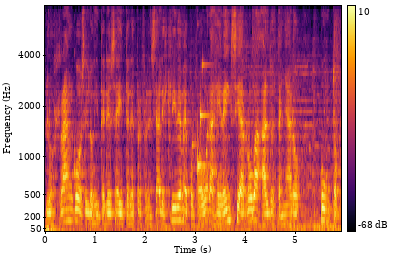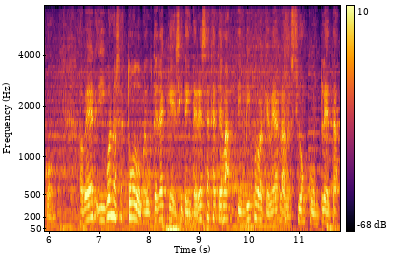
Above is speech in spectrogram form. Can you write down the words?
los rangos y los intereses de interés preferencial, escríbeme por favor a gerencia.aldoestañaro.com. A ver, y bueno, eso es todo. Me gustaría que si te interesa este tema, te invito a que veas la versión completa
